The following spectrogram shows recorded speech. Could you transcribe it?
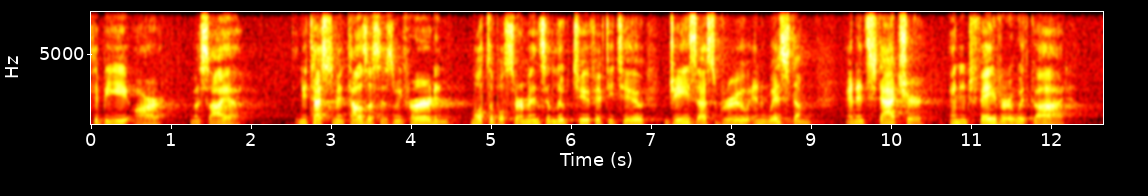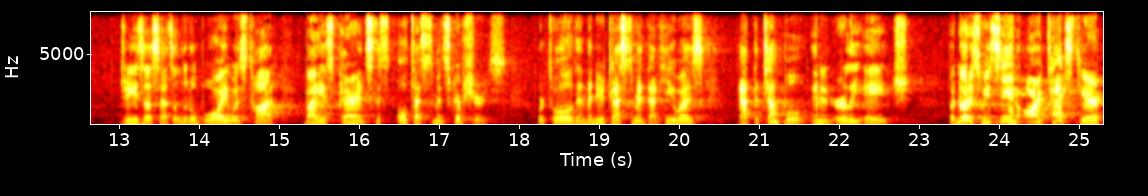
to be our Messiah? The New Testament tells us, as we've heard in multiple sermons in Luke 2:52, Jesus grew in wisdom and in stature and in favor with God. Jesus, as a little boy, was taught by his parents the Old Testament scriptures. We're told in the New Testament that he was at the temple in an early age. But notice we see in our text here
